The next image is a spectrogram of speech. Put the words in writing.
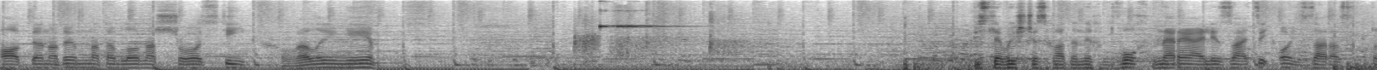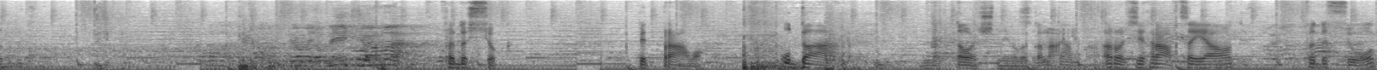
1-1 на табло на шостій хвилині. Після вище згаданих двох нереалізацій. Ось зараз. Федосюк. Під право. Удар. Неточний у виконанні. Розіграв цей аут. Федосюк.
